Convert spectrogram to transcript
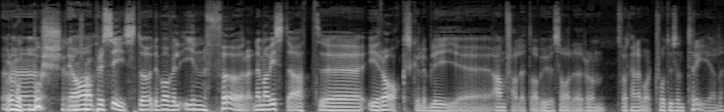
Var det mot eh, Bush, eller Ja, precis. Det var väl inför, när man visste att eh, Irak skulle bli eh, anfallet av USA där runt, vad kan det vara, 2003 eller?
